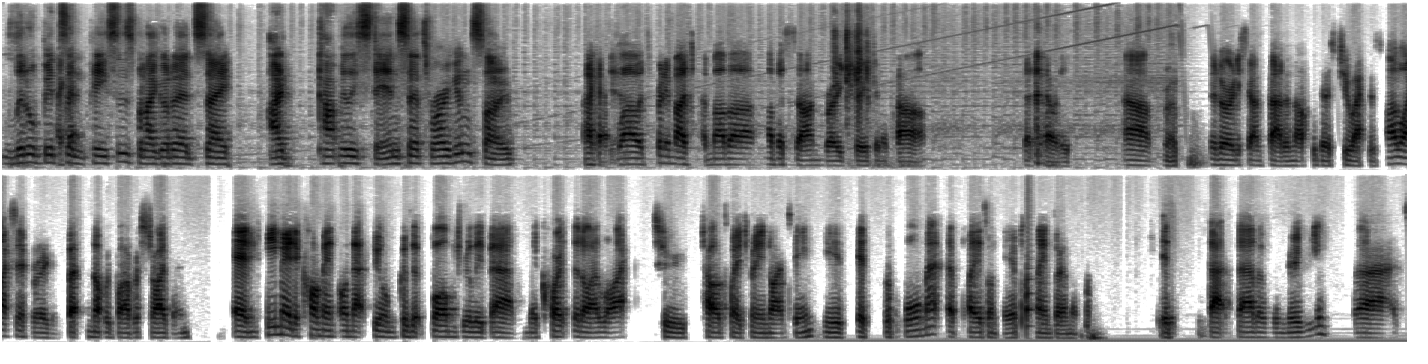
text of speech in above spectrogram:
little bits Okay. and pieces, but I gotta say I can't really stand Seth Rogen, so Okay, Yeah. well, it's pretty much a mother, mother son road trip in a car. That's how it is. Um, Right. It already sounds bad enough with those two actors. I like Seth Rogen, but not with Barbra Streisand. And he made a comment on that film because it bombed really bad. And the quote that I like to Child's Play 2019 is it's the format that plays on airplanes only. It's that bad of a movie that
